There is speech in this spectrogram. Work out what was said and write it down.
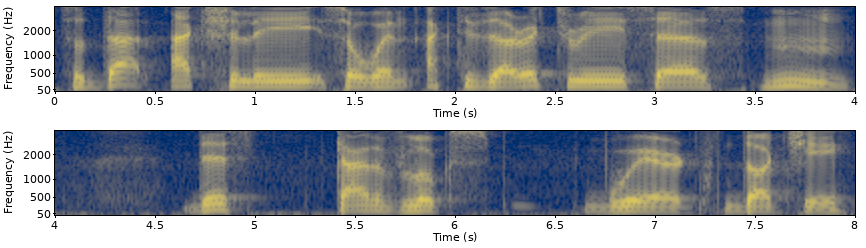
So that actually, so when Active Directory says, hmm, this kind of looks weird, dodgy,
